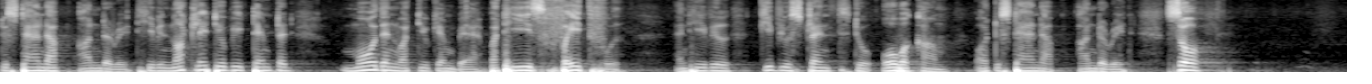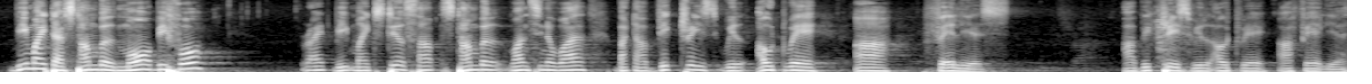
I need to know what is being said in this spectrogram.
to stand up under it. He will not let you be tempted more than what you can bear, but He is faithful and He will give you strength to overcome or to stand up under it. So, we might have stumbled more before, right? We might still stumble once in a while, but our victories will outweigh our failures our victories will outweigh our failures.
